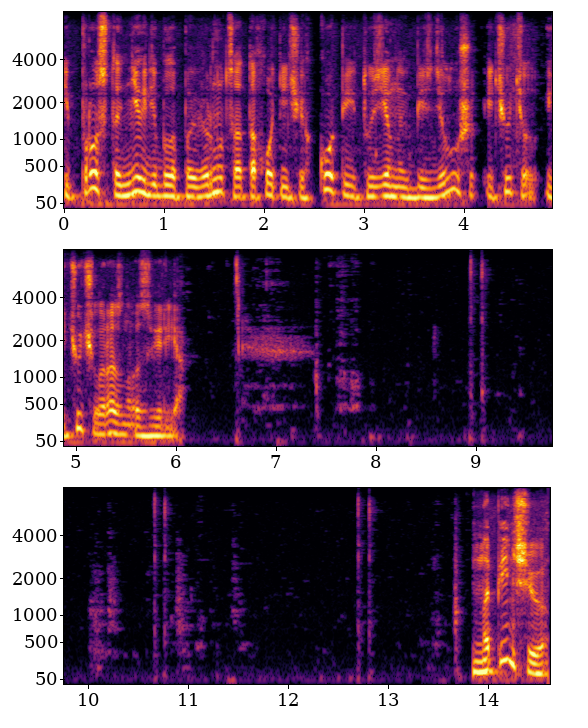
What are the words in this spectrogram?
и просто негде было повернуться от охотничьих копий, туземных безделушек и чучел, и чучел разного зверья. На пенсию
